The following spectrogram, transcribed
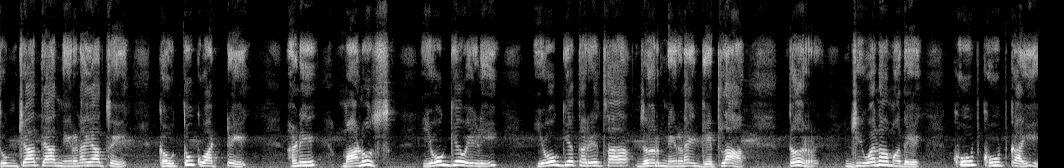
तुमच्या त्या निर्णयाचे कौतुक वाटते आणि माणूस योग्य वेळी योग्य तऱ्हेचा जर निर्णय घेतला तर जीवनामध्ये खूप खूप काही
